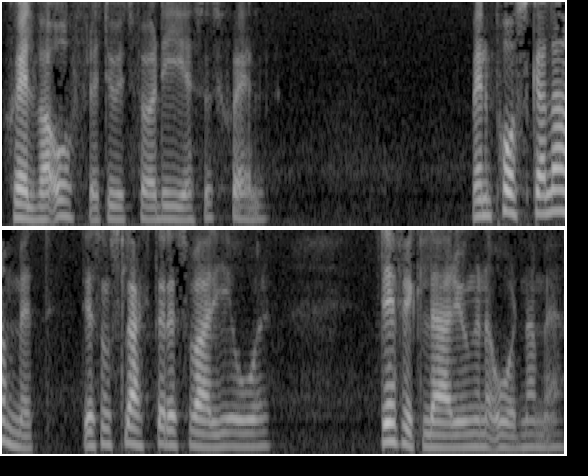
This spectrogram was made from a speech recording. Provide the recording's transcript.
Själva offret utförde Jesus själv. Men påskalammet, det som slaktades varje år, det fick lärjungarna ordna med.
